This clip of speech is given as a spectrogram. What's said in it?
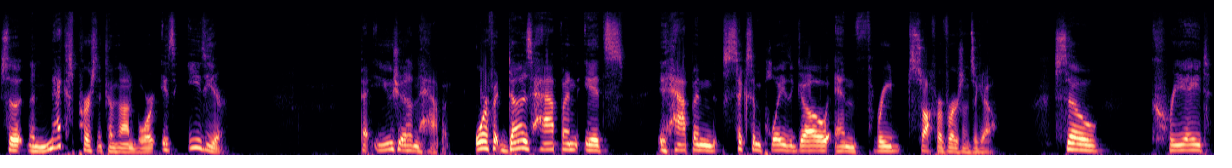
so that the next person that comes on board is easier. That usually doesn't happen. Or if it does happen, it's it happened six employees ago and three software versions ago. So create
